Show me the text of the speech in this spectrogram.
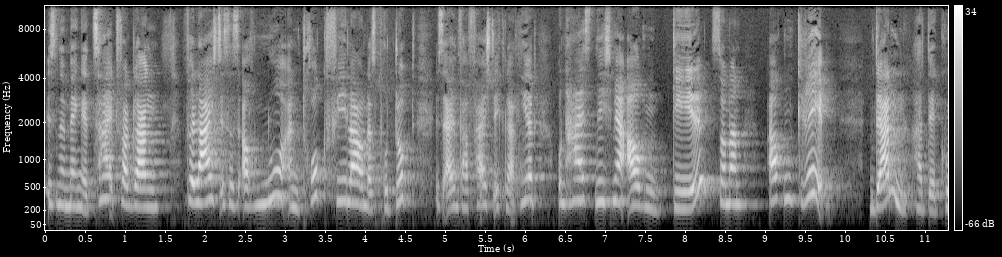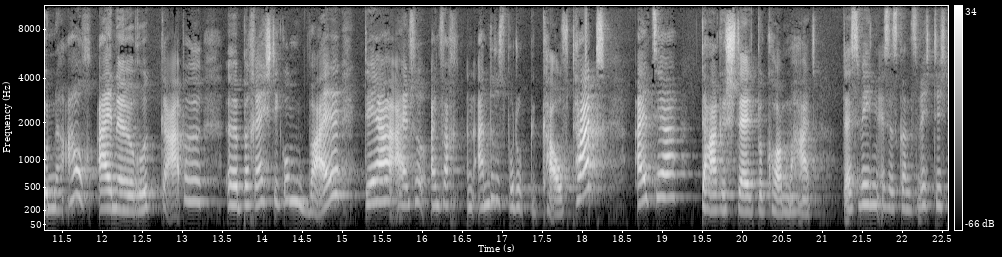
ist eine Menge Zeit vergangen. Vielleicht ist es auch nur ein Druckfehler und das Produkt ist einfach falsch deklariert und heißt nicht mehr Augengel, sondern Augencreme dann hat der Kunde auch eine Rückgabeberechtigung, weil der also einfach ein anderes Produkt gekauft hat, als er dargestellt bekommen hat. Deswegen ist es ganz wichtig,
